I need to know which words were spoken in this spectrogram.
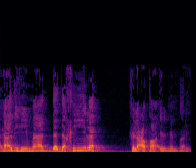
هذه مادة دخيلة في العطاء المنبري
